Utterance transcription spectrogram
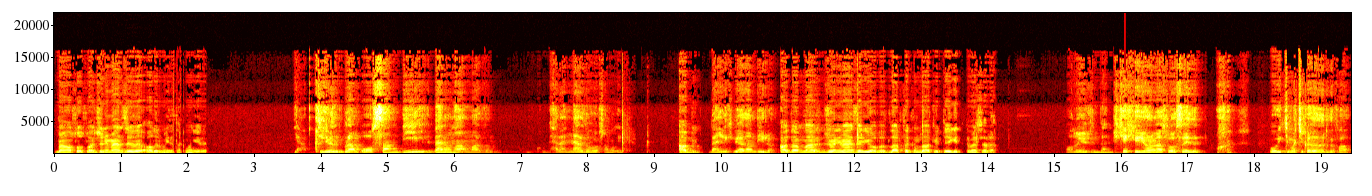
Browns olsan Johnny Manziel'i alır mıydın takıma geri? Ya Cleveland Brown olsam değil ben onu almazdım. Her an nerede olursam olayım. Abi. Benlik bir adam değil o. Adamlar Johnny Manziel'i yolladılar. Takım daha kötüye gitti mesela. Onun yüzünden. Keşke Johnny Manziel olsaydı. o iki maçı kazanırdı falan.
